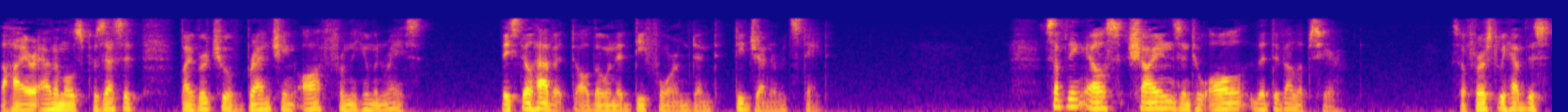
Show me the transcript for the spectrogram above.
The higher animals possess it by virtue of branching off from the human race. They still have it, although in a deformed and degenerate state. Something else shines into all that develops here. So, first we have this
